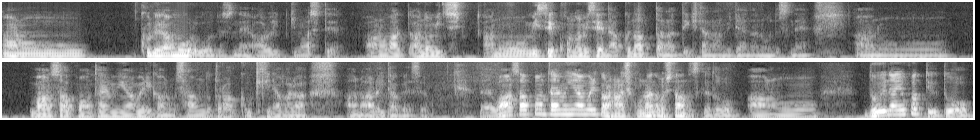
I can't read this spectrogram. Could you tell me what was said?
あのー、クレアモールをですね歩きましてあのまあの道あの店この店なくなったなできたなみたいなのをですねあのー、ワンスアポンアタイムインアメリカのサウンドトラックを聴きながらあの歩いたわけですよ。でワンスアポンアタイムインアメリカの話この間もしたんですけどあのーどういう内容かっていうと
